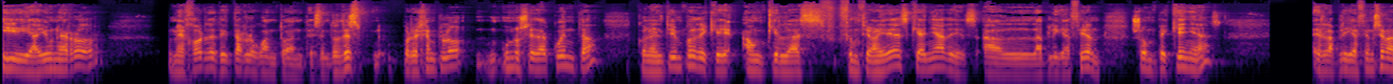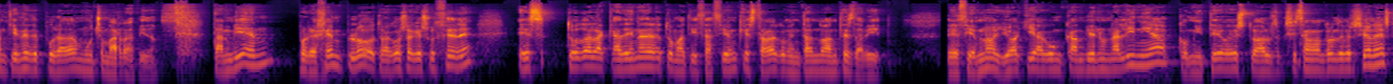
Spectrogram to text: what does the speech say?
y hay un error, mejor detectarlo cuanto antes. Entonces, por ejemplo, uno se da cuenta con el tiempo de que aunque las funcionalidades que añades a la aplicación son pequeñas, la aplicación se mantiene depurada mucho más rápido. También por ejemplo, otra cosa que sucede es toda la cadena de automatización que estaba comentando antes David. Es decir, no, yo aquí hago un cambio en una línea, comiteo esto al sistema de control de versiones,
